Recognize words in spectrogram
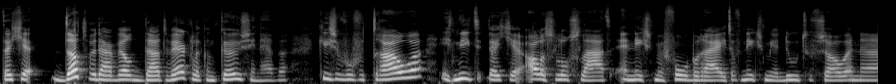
Dat, je, dat we daar wel daadwerkelijk een keuze in hebben. Kiezen voor vertrouwen is niet dat je alles loslaat en niks meer voorbereidt of niks meer doet of zo. En uh,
